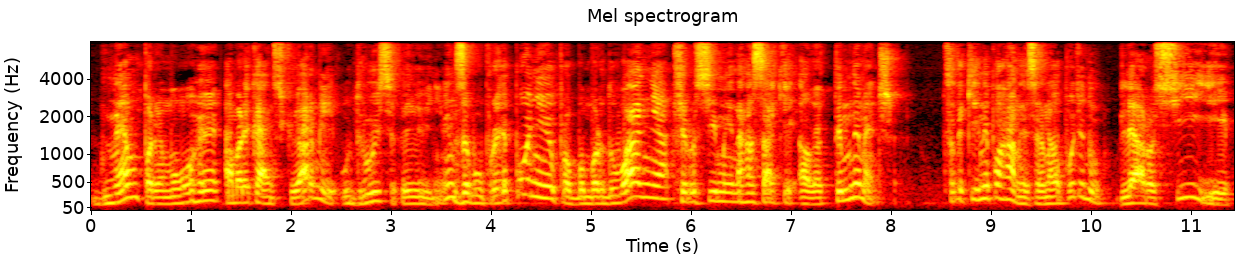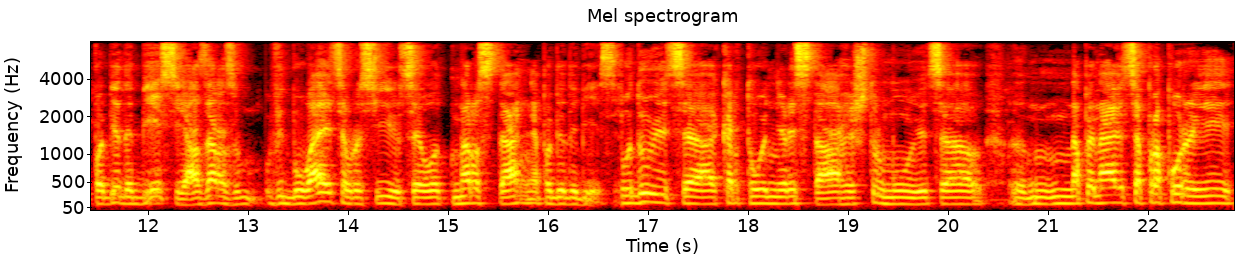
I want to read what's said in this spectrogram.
днем перемоги американської армії у Другій світовій війні. Він забув про Японію, про бомбардування Хіросіми і Нагасакі, але тим не менше. Це такий непоганий сигнал Путіну для Росії побєдобєсія, А зараз відбувається в Росії це от наростання побєдобєсія. Будуються картонні рестаги, штурмуються, е, напинаються прапори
